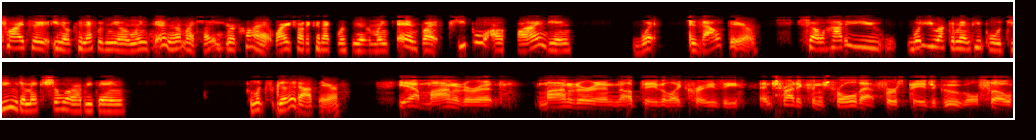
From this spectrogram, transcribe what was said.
try to, you know, connect with me on LinkedIn, and I'm like, hey, you're a client. Why are you trying to connect with me on LinkedIn? But people are finding what is out there. So how do you, what do you recommend people do to make sure everything looks good out there? Yeah, monitor it monitor and update it like crazy and try to control that first page of Google. So,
